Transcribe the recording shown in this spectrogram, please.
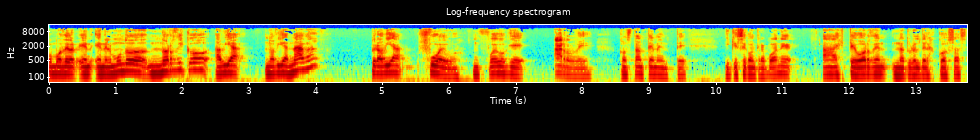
Como en, en el mundo nórdico había no había nada, pero había fuego, un fuego que arde constantemente y que se contrapone a este orden natural de las cosas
